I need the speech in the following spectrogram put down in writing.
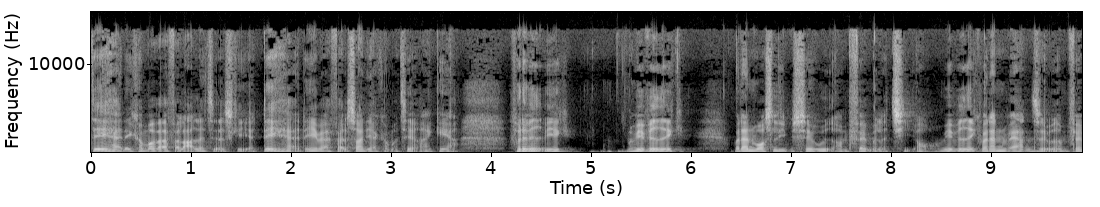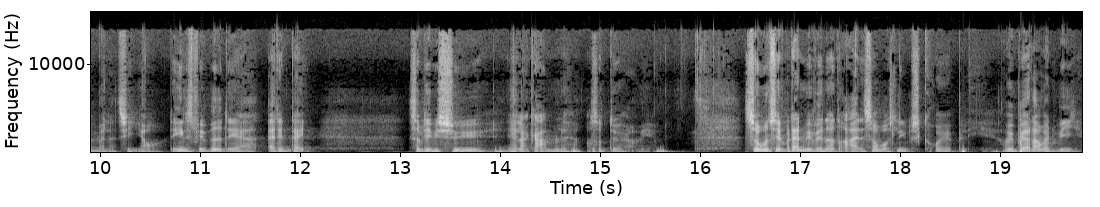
det her det kommer i hvert fald aldrig til at ske, og det her det er i hvert fald sådan, jeg kommer til at reagere. For det ved vi ikke. Og vi ved ikke, hvordan vores liv ser ud om 5 eller 10 år. Vi ved ikke, hvordan verden ser ud om 5 eller 10 år. Det eneste vi ved, det er, at en dag, så bliver vi syge eller gamle, og så dør vi. Så uanset hvordan vi vender og drejer det, så er vores liv skrøbelige. Og vi beder dig om, at vi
